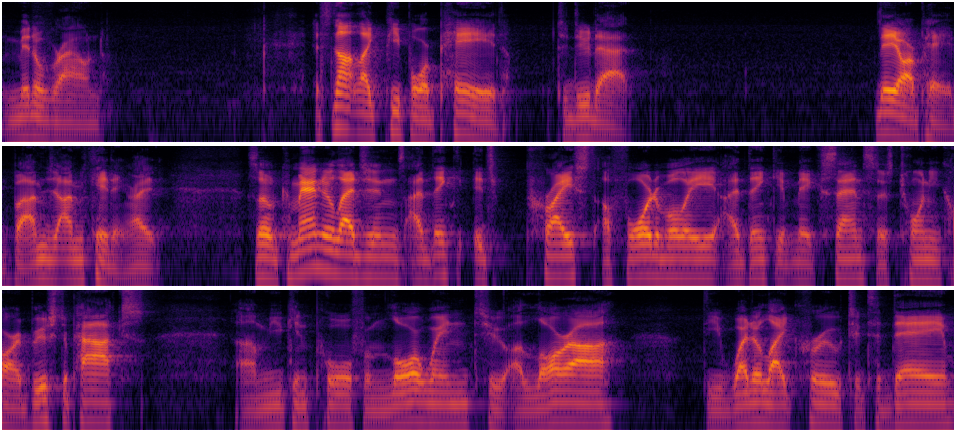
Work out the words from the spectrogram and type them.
middle ground. It's not like people are paid to do that. They are paid, but I'm I'm kidding, right? So Commander Legends, I think it's priced affordably. I think it makes sense. There's 20 card booster packs. Um, you can pull from Lorwyn to Alara, the Weatherlight crew to today.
